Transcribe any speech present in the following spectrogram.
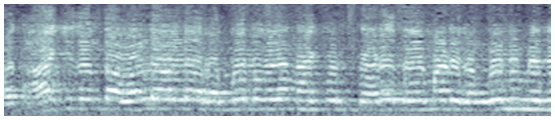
ಮತ್ತೆ ಹಾಕಿದಂತ ಒಳ್ಳೆ ಒಳ್ಳೆ ರಂಗೋಲಿಗಳನ್ನ ಹಾಕಿರ್ತಾರೆ. ದಯಮಾಡಿ ರಂಗೋಲಿ ಮೇಲೆ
